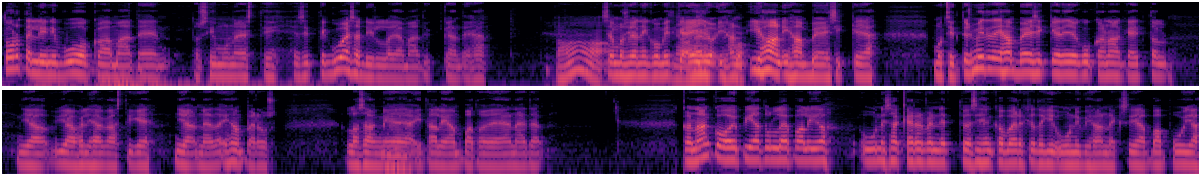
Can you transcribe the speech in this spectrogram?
tortellini vuokaa mä teen tosi monesti. Ja sitten guesadilloja mä tykkään tehdä. Aa, Semmosia, niinku, mitkä ei ole ihan, ihan, ihan basickejä. Mutta sitten jos mietitään ihan basickejä, niin joku kanakeitto ja jauhelihakastike ja näitä ihan perus lasagneja mm. ja italian patoja ja näitä kanankoipia tulee paljon uunissa kärvennettyä siihen kaveriksi jotakin uunivihanneksia ja papuja.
